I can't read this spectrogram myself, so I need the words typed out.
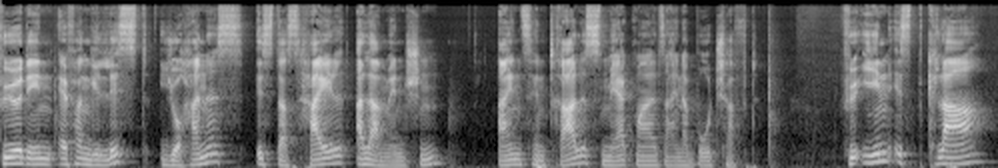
Für den Evangelist Johannes ist das Heil aller Menschen ein zentrales Merkmal seiner Botschaft. Für ihn ist klar,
